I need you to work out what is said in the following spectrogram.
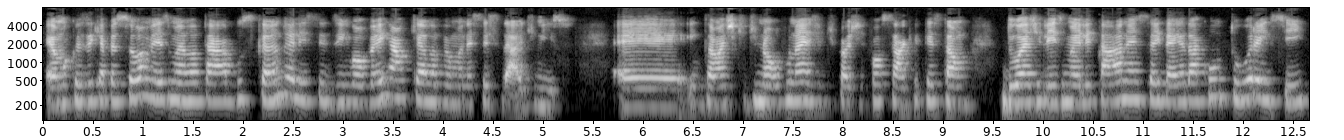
é uma coisa que a pessoa mesmo ela está buscando ele se desenvolver em algo que ela vê uma necessidade nisso. É, então, acho que, de novo, né, a gente pode reforçar que a questão do agilismo, ele está nessa ideia da cultura em si,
